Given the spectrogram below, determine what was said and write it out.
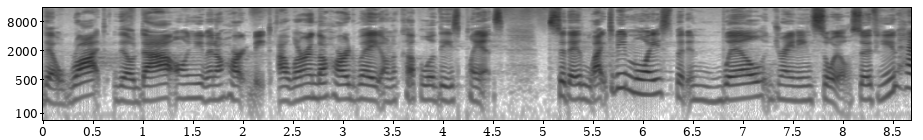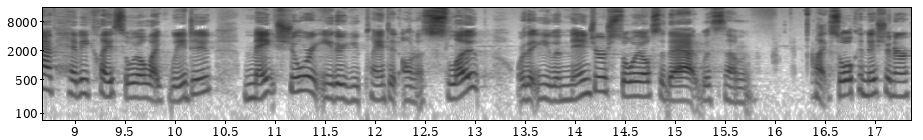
They'll rot, they'll die on you in a heartbeat. I learned the hard way on a couple of these plants. So they like to be moist, but in well draining soil. So if you have heavy clay soil like we do, make sure either you plant it on a slope or that you amend your soil so that with some like soil conditioner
